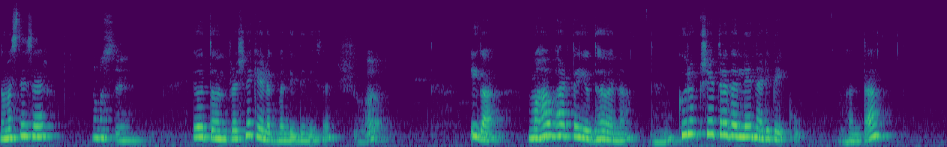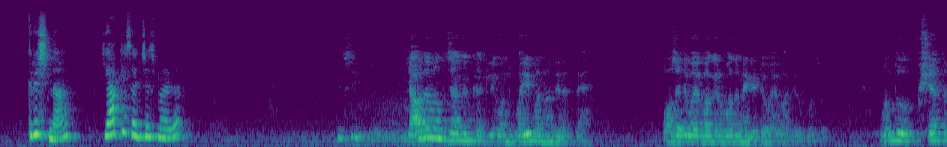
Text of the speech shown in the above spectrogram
ನಮಸ್ತೆ ಸರ್. ನಮಸ್ತೆ. ಇವತ್ತು ಒಂದು ಪ್ರಶ್ನೆ ಕೇಳಕ್ಕೆ ಬಂದಿದ್ದೀನಿ ಸರ್. ಶೋರ್ ಈಗ ಮಹಾಭಾರತ ಯುದ್ಧವನ್ನು ಕುರುಕ್ಷೇತ್ರದಲ್ಲೇ ನಡಿಬೇಕು ಅಂತ ಕೃಷ್ಣ ಯಾಕೆ ಸಜೆಸ್ಟ್ ಮಾಡ್ದ? ಯಾವುದೇ ಒಂದು ಜಾಗಕ್ಕಾಗಲಿ ಒಂದು ವೈಬ್ ಅನ್ನೋದಿರುತ್ತೆ ಪಾಸಿಟಿವ್ ವೈಬ್ ಆಗಿರ್ಬೋದು ನೆಗೆಟಿವ್ ವೈಬ್ ಆಗಿರ್ಬೋದು. ಒಂದು ಕ್ಷೇತ್ರ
